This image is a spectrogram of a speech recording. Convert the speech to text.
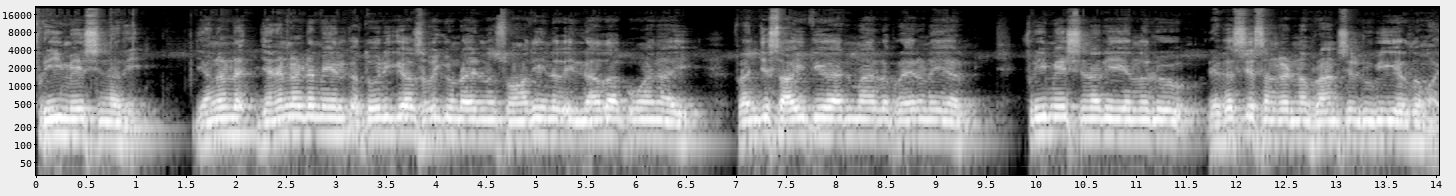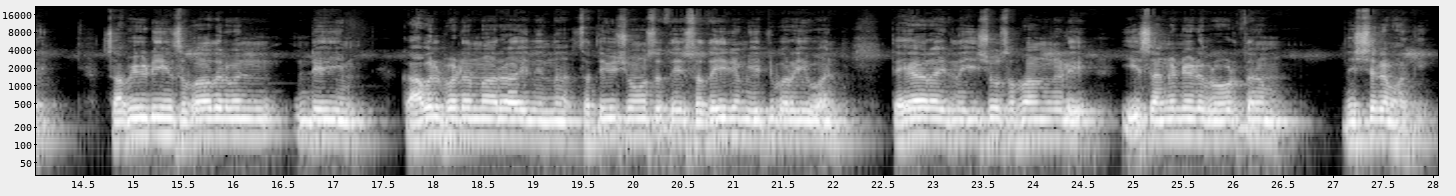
ഫ്രീ മേസിനറി ഞങ്ങളുടെ ജനങ്ങളുടെ മേൽ കത്തോലിക്ക സഭയ്ക്കുണ്ടായിരുന്ന സ്വാധീനത ഇല്ലാതാക്കുവാനായി ഫ്രഞ്ച് സാഹിത്യകാരന്മാരുടെ പ്രേരണയാൽ ഫ്രീ മേഷനറി എന്നൊരു രഹസ്യ സംഘടന ഫ്രാൻസിൽ രൂപീകൃതമായി. സഭയുടെയും സഭാതലവന്റെയും കാവൽഭടന്മാരായി നിന്ന് സത്യവിശ്വാസത്തെ സധൈര്യം ഏറ്റുപറയുവാൻ തയ്യാറായിരുന്ന ഈശോ സഭാംഗങ്ങളെ ഈ സംഘടനയുടെ പ്രവർത്തനം നിശ്ചലമാക്കി.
